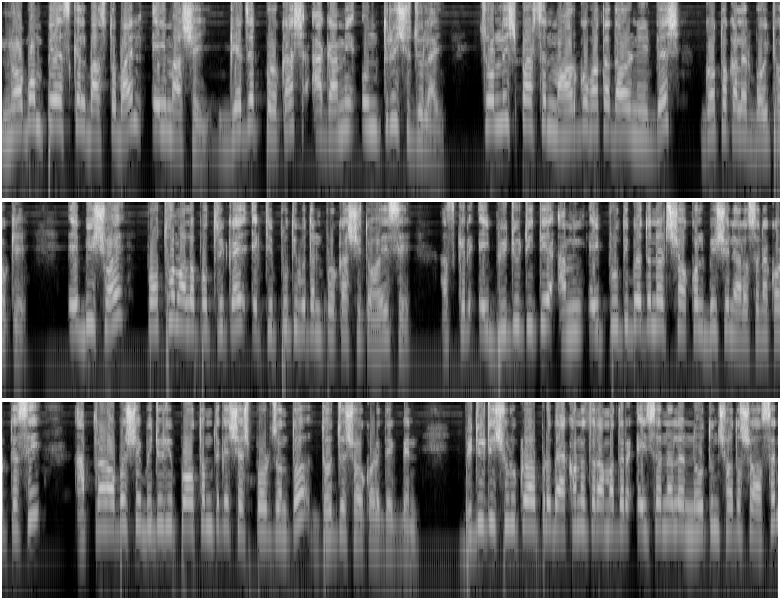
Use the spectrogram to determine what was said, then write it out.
নবম পে স্কেল বাস্তবায়ন এই মাসেই। গেজেট প্রকাশ আগামী উনত্রিশ জুলাই। চল্লিশ পার্সেন্ট মহার্ঘ ভাতা দেওয়ার নির্দেশ গতকালের বৈঠকে। এ বিষয়ে প্রথম আলো পত্রিকায় একটি প্রতিবেদন প্রকাশিত হয়েছে। আজকের এই ভিডিওটিতে আমি এই প্রতিবেদনের সকল বিষয় নিয়ে আলোচনা করতেছি। আপনারা অবশ্যই ভিডিওটি প্রথম থেকে শেষ পর্যন্ত ধৈর্য সহকারে দেখবেন। ভিডিওটি শুরু করার পূর্বে এখনও যারা আমাদের এই চ্যানেলের নতুন সদস্য আছেন,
